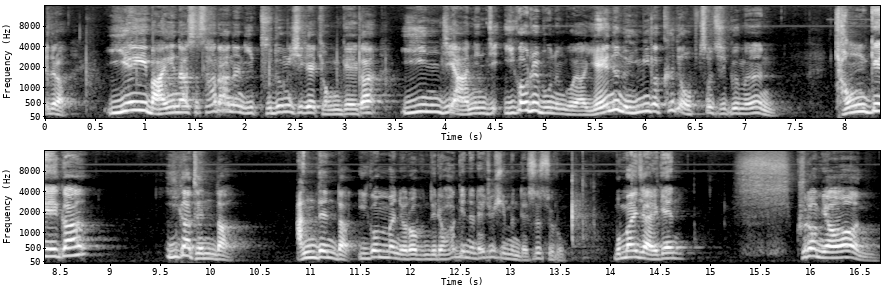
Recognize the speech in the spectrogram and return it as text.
얘들아 2a-4라는 이 부등식의 경계가 2인지 아닌지 이거를 보는 거야. 얘는 의미가 크게 없어 지금은. 경계가 2가 된다. 안 된다. 이것만 여러분들이 확인을 해주시면 돼 스스로. 뭔 말인지 알겠? 그러면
